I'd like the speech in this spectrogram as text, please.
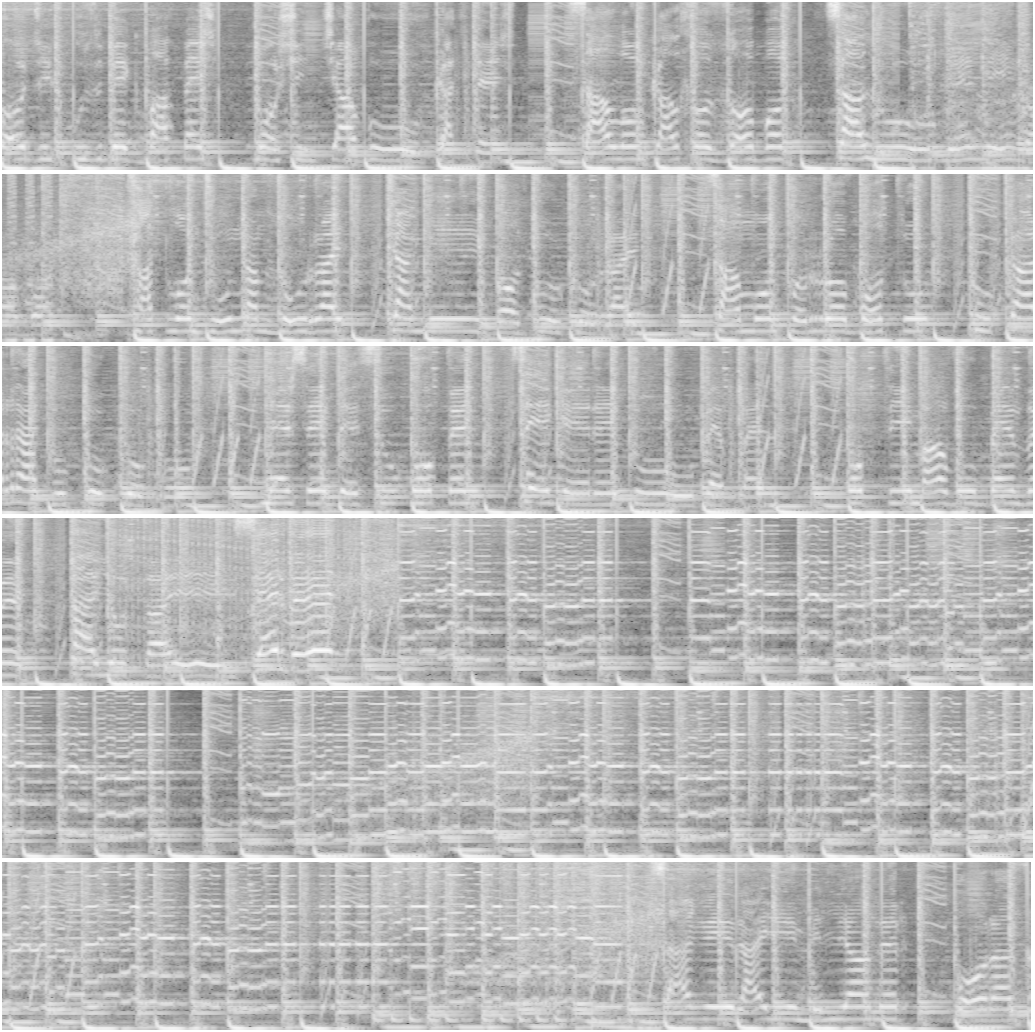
тоҷик ӯзбек ба пеш мошинчаву катеш. Салом калхозобод салут велинобод хатлон ҷунам зурай ҷанги бо ту курай Am-on pe robotul cu caracul cu cucu Mercedes-ul Opel, segere cu Opel Optima-ul BMW, Toyota e server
